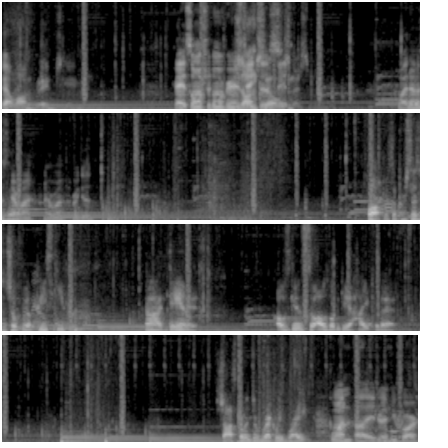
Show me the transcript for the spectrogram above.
Got long range game. hey, someone should come up here and He's take this. Why What not? is that? Never mind. Never mind. We're good. Fuck, it's a precision choke for a peacekeeper. God damn it. I was getting so I was about to get hype for that. Shots coming directly right. Come on, uh, Adrian, you far.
